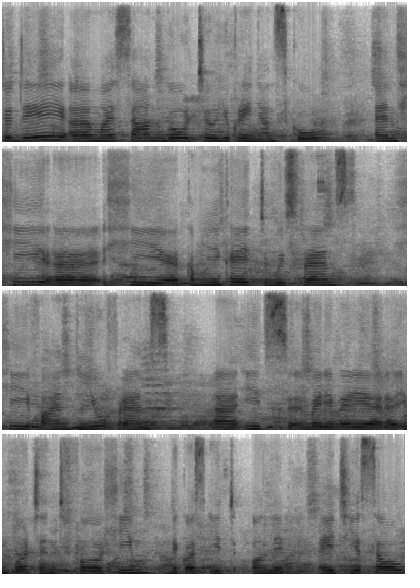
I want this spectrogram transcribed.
Today uh, my son go to Ukrainian school and he uh, he communicate with friends. He find new friends. Uh, it's very very uh, important for him because it only eight years old.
